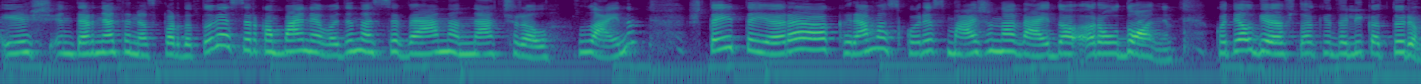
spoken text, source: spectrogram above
iš internetinės parduotuvės ir kompanija vadinasi Vena Natural Line. Štai tai yra kremas, kuris mažina veido raudonį. Kodėlgi aš tokį dalyką turiu?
